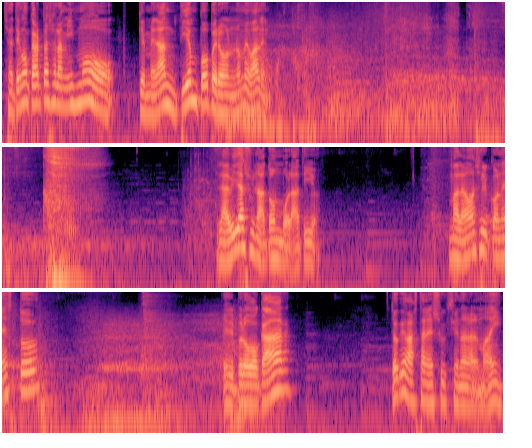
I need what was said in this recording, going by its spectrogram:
O sea, tengo cartas ahora mismo Que me dan tiempo, pero no me valen. La vida es una tómbola, tío. Vale, vamos a ir con esto. El provocar. Tengo que gastar el succionar al maíz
